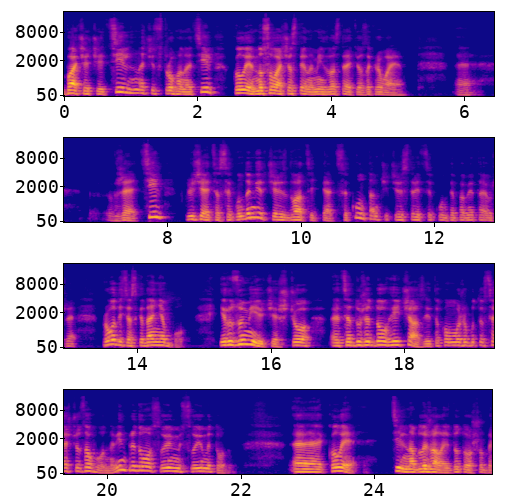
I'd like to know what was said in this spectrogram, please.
бачачи ціль, значить строго на ціль, коли носова частина Міг-23 закриває е, вже ціль, включається секундомір, через 25 секунд там, чи через 30 секунд, не пам'ятаю вже, проводиться скидання бомб. І розуміючи, що е, це дуже довгий час, і такому може бути все, що завгодно, він придумав свою, свою методу. Е, коли ціль наближалась до того, щоб,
